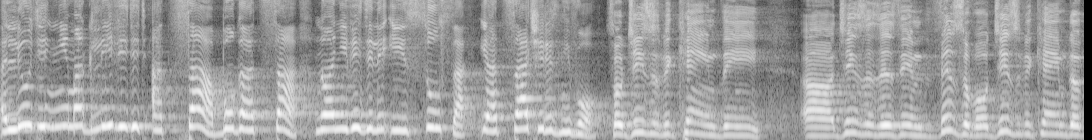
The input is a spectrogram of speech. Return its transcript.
Люди не могли видеть Отца, Бога Отца, но они видели Иисуса и Отца через Него. So Jesus became the, uh, Jesus is the invisible, Jesus became the,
